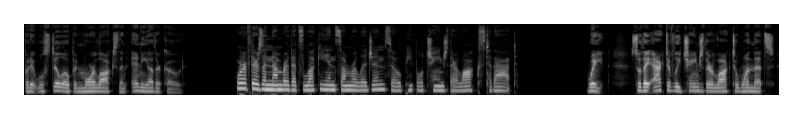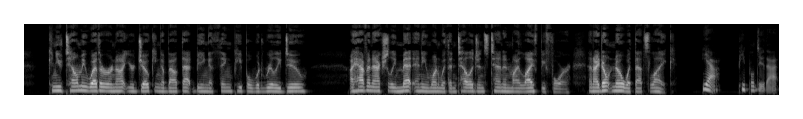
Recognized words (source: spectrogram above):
but it will still open more locks than any other code. Or if there's a number that's lucky in some religion, so people change their locks to that. Wait, so they actively change their lock to one that's. Can you tell me whether or not you're joking about that being a thing people would really do? I haven't actually met anyone with intelligence 10 in my life before, and I don't know what that's like. Yeah, people do that.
